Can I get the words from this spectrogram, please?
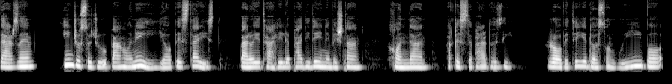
در ضمن این جستجو بهانه ای یا بستری است برای تحلیل پدیده نوشتن، خواندن و قصه پردازی، رابطه داستانگویی با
